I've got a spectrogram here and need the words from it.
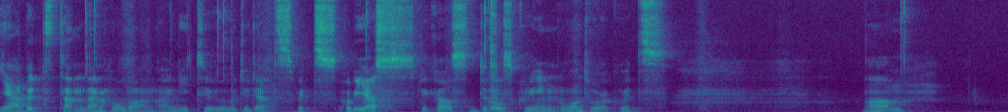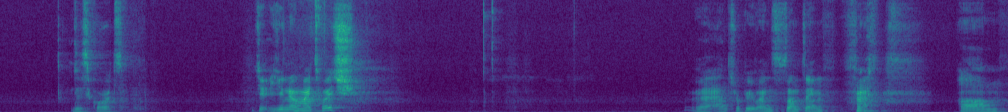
Yeah, but then, then hold on. I need to do that with OBS because double screen won't work with um, Discord. You, you know my Twitch? Entropy wins something. um,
